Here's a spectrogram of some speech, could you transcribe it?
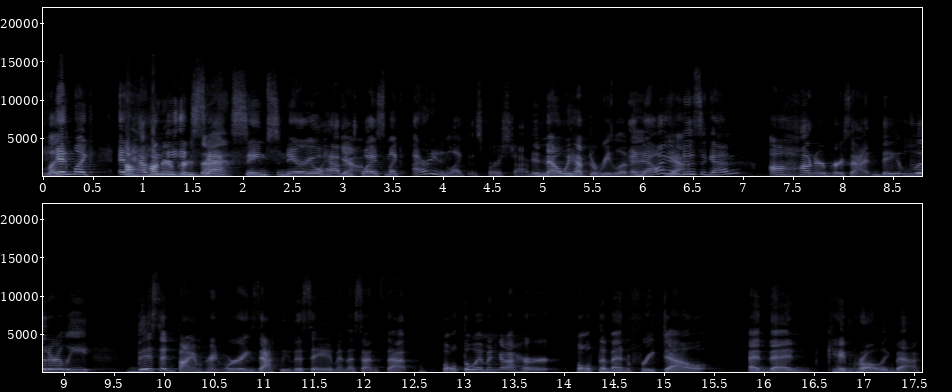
Like, and like and a having the exact same scenario happen Yeah. twice. I'm like, I already didn't like this first time, and now we have to relive it. and now I gotta Yeah. do this again. A hundred percent. They literally this and fine print were exactly the same in the sense that both the women got hurt, both the men freaked out, and then came crawling back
